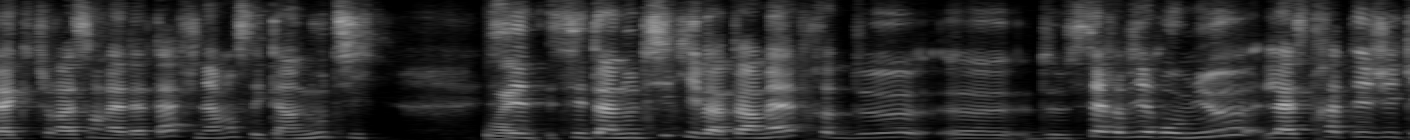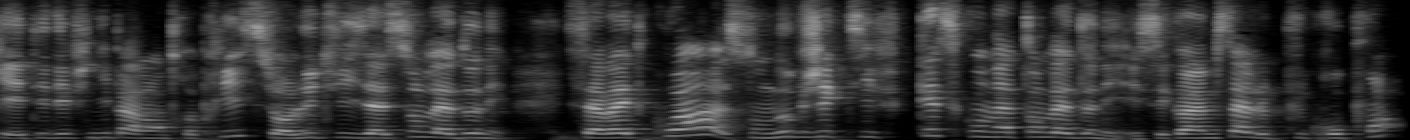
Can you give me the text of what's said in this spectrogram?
L'acculturation de la data, finalement, c'est qu'un outil. C'est un outil qui va permettre de, euh, de, servir au mieux la stratégie qui a été définie par l'entreprise sur l'utilisation de la donnée. Ça va être quoi son objectif? Qu'est-ce qu'on attend de la donnée? Et c'est quand même ça le plus gros point.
